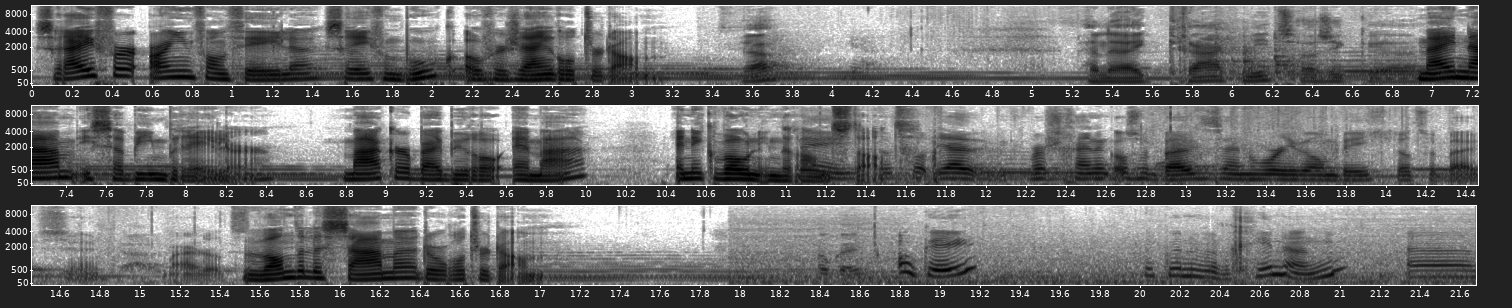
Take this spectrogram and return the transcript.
Schrijver Arjen van Velen schreef een boek over zijn Rotterdam. Ja? En hij kraakt niet als ik... eh, Mijn naam is Sabine Breler, maker bij bureau Emma en ik woon in de Nee, Randstad. dat ja, waarschijnlijk als we buiten zijn hoor je wel een beetje dat we buiten zijn. Maar dat... We wandelen samen door Rotterdam. Oké, dan kunnen we beginnen. Ehm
